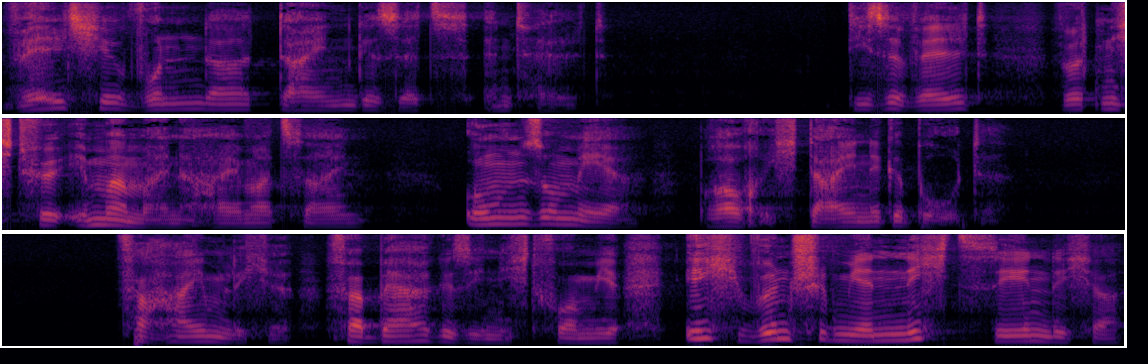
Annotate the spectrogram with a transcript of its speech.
welche Wunder dein Gesetz enthält. Diese Welt wird nicht für immer meine Heimat sein. Umso mehr brauche ich deine Gebote. Verheimliche, verberge sie nicht vor mir. Ich wünsche mir nichts sehnlicher,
